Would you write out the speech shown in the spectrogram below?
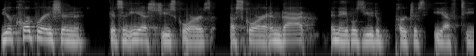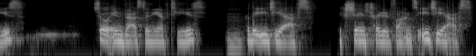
your corporation gets an esg scores a score and that enables you to purchase efts so invest in efts mm-hmm. or the etfs exchange traded funds, ETFs.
